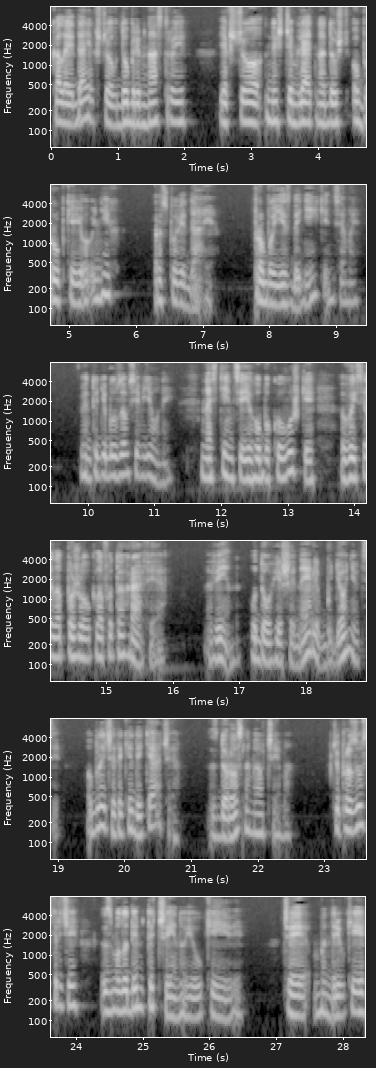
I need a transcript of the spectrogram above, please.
Калайда, якщо в добрім настрої, якщо не щемлять на дощ обрубки його ніг, розповідає про бої з денікінцями. Він тоді був зовсім юний. На стінці його боковушки висіла пожовкла фотографія. Він у довгій шинелі в Будьонівці, обличчя таке дитяче, з дорослими очима, чи про зустрічі з молодим тичиною у Києві, чи мандрівки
